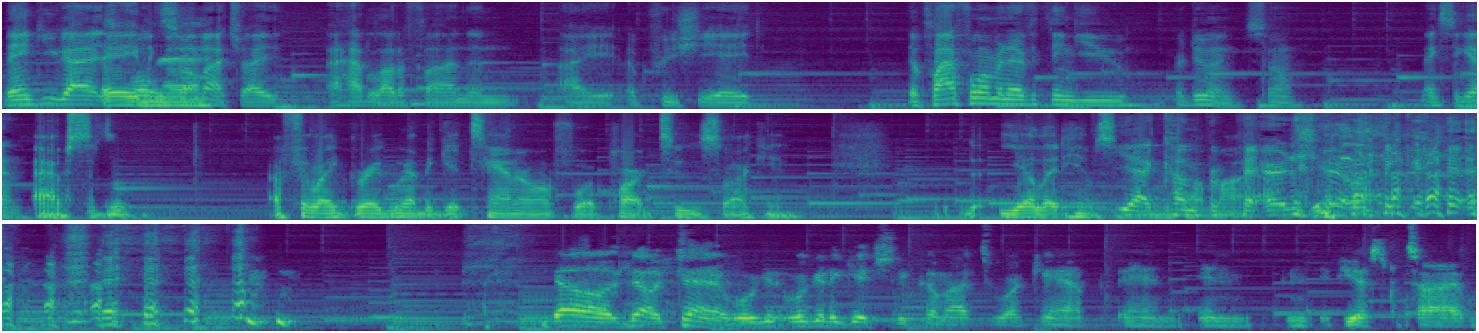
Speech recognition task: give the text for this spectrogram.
Thank you guys hey, both man. so much. I, I had a lot of fun and I appreciate the platform and everything you are doing. So thanks again. Absolutely. I feel like Greg, we had to get Tanner on for a part two so I can yell at him. Yeah, come about my- prepared. You're like- No, no, Tanner, we're gonna we're gonna get you to come out to our camp, and, and, and if you have some time,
